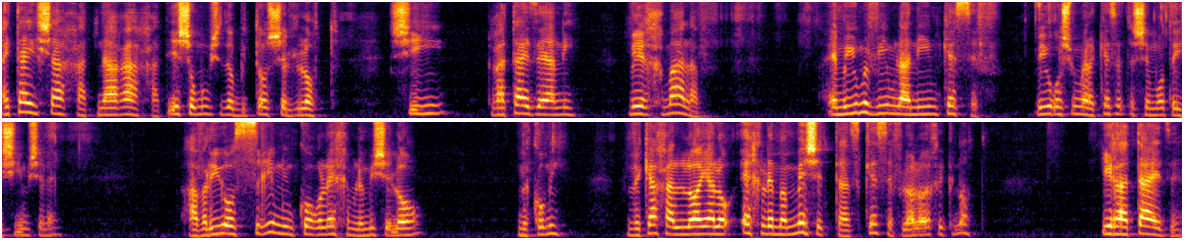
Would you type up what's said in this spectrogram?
הייתה אישה אחת, נערה אחת, יש אומרים שזו בתו של לוט, שהיא ראתה איזה עני, והיא רחמה עליו. הם היו מביאים לעניים כסף, והיו רושמים על הכסף את השמות האישיים שלהם. אבל היו אוסרים למכור לחם למי שלא מקומי. וככה לא היה לו איך לממש את הכסף, לא היה לו איך לקנות. היא ראתה את זה,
